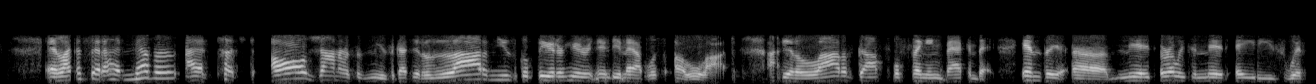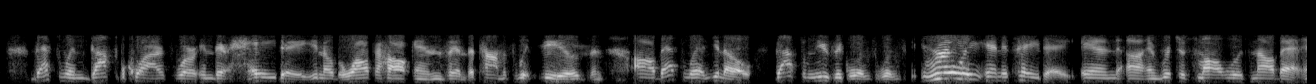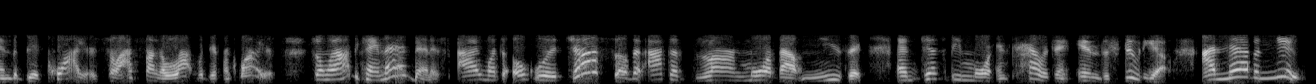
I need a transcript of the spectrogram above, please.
And like I said, I had never, I had touched all genres of music. I did a lot of musical theater here in Indianapolis, a lot. I did a lot of gospel singing back in the in the uh, mid, early to mid '80s. With that's when gospel choirs were in their heyday. You know, the Walter Hawkins and the Thomas Whitfields and all. That's when you know gospel music was was really in its heyday, and uh, and Richard Smallwoods and all that, and the big choirs. So I sung a lot with different choirs. So when I became an Adventist, I went to Oakwood just so that I could learn more about music and just be more intelligent in the studio. I never knew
